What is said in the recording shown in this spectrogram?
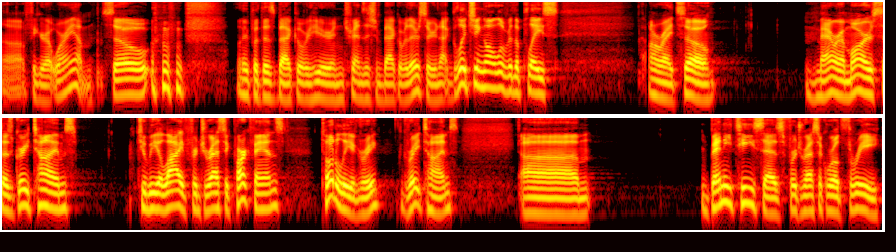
uh, figure out where I am. So let me put this back over here and transition back over there so you're not glitching all over the place. All right, so Mara Mars says, Great times to be alive for Jurassic Park fans. Totally agree. Great times. Um, Benny T says for Jurassic World 3,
